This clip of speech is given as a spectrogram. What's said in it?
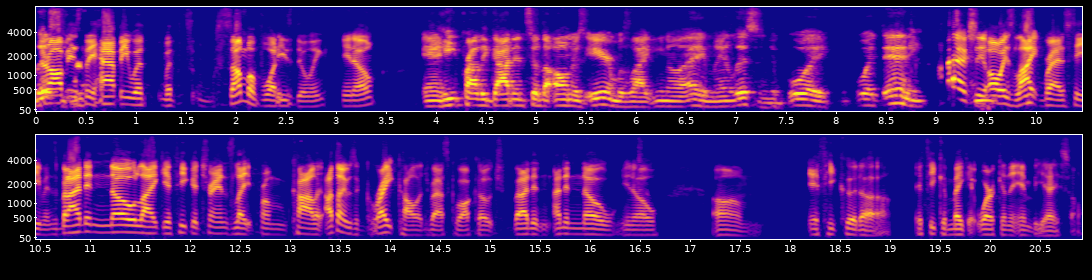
They're obviously happy with with some of what he's doing. You know. And he probably got into the owner's ear and was like, you know, hey man, listen, your boy, your boy Danny. I actually always liked Brad Stevens, but I didn't know like if he could translate from college. I thought he was a great college basketball coach, but I didn't I didn't know, you know um, if he could uh, if he could make it work in the NBA. So.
